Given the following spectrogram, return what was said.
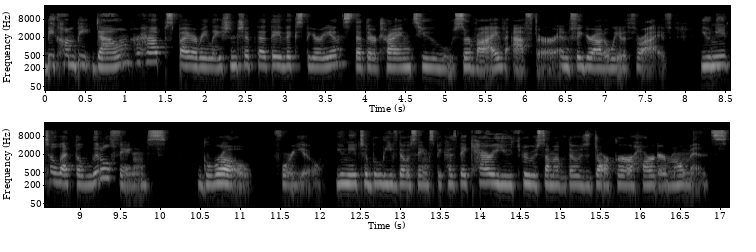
become beat down perhaps by a relationship that they've experienced that they're trying to survive after and figure out a way to thrive. You need to let the little things grow for you. You need to believe those things because they carry you through some of those darker, harder moments.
